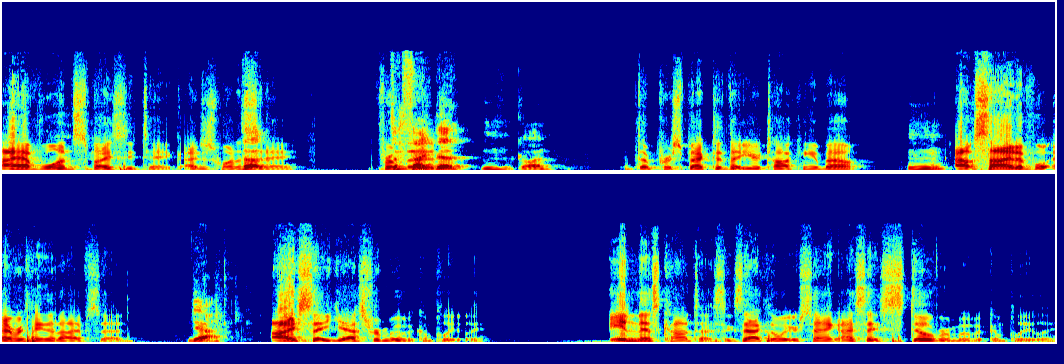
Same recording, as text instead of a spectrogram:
I have one spicy take. I just want to say from the, the fact that mm, go ahead. the perspective that you're talking about, Mhm. outside of everything that I've said, Yeah. I say yes, remove it completely. In this context, exactly what you're saying, I say still remove it completely.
